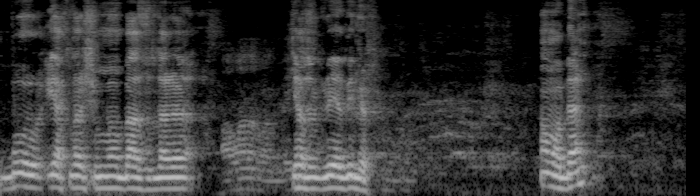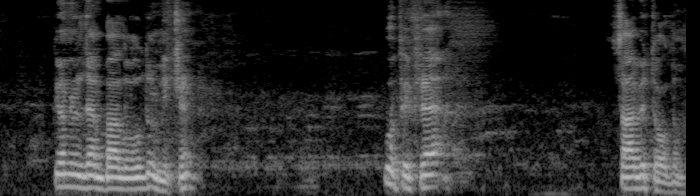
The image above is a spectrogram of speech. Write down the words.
Bu yaklaşımı bazıları yadırgayabilir. Ama ben gönülden bağlı olduğum için bu fikre sabit oldum.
